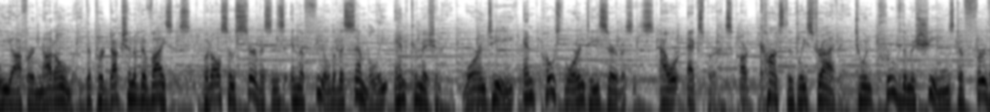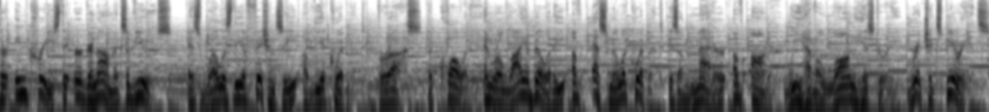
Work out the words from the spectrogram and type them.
We offer not only the production of devices, but also services in the field of assembly and commissioning, warranty and post-warranty services. Our experts are constantly striving to improve the machines to further increase the ergonomics of use, as well as the efficiency of the equipment. For us, the quality and reliability of Esmil equipment is a matter of honor. We have a long history, rich experience,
